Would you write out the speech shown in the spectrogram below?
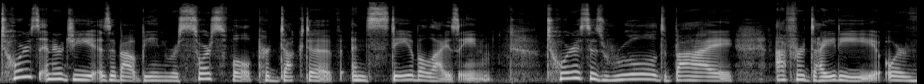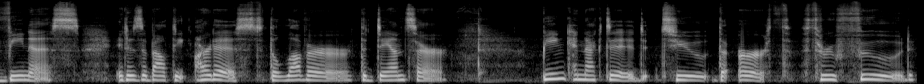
Taurus energy is about being resourceful, productive, and stabilizing. Taurus is ruled by Aphrodite or Venus. It is about the artist, the lover, the dancer, being connected to the earth through food,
